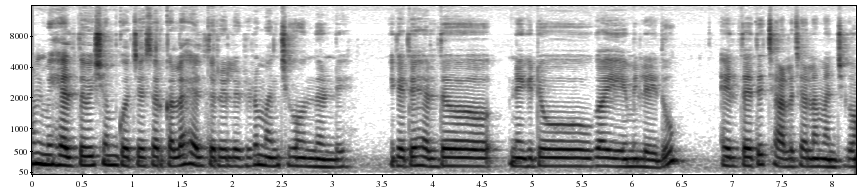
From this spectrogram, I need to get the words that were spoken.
అండ్ మీ హెల్త్ విషయంకి వచ్చేసరికల్లా హెల్త్ రిలేటెడ్ మంచిగా ఉందండి. మీకైతే హెల్త్ నెగిటివ్గా ఏమీ లేదు. హెల్త్ అయితే చాలా చాలా మంచిగా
